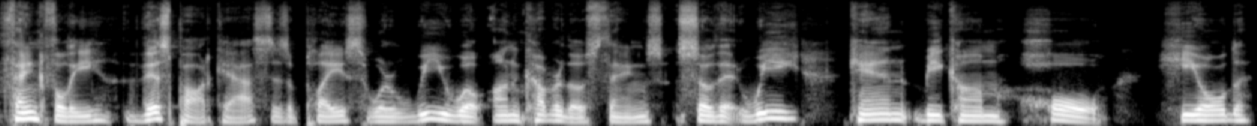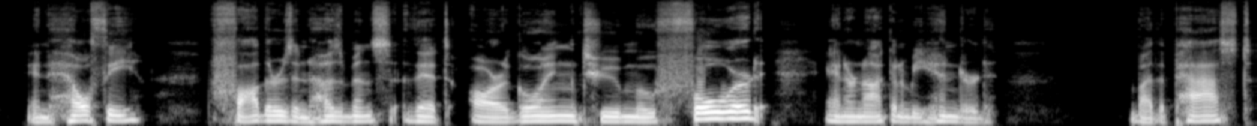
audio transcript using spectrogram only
thankfully, this podcast is a place where we will uncover those things so that we can become whole, healed, and healthy fathers and husbands that are going to move forward and are not going to be hindered by the past,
